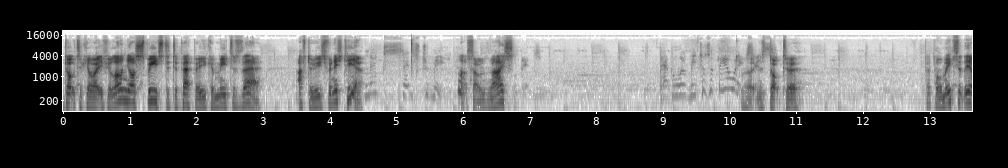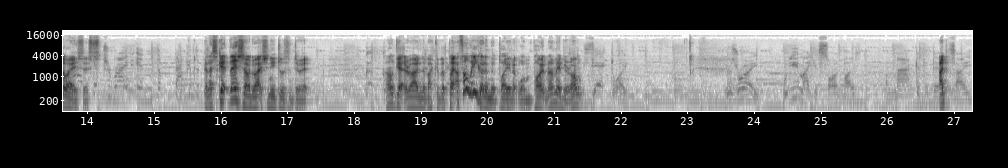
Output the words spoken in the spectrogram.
Dr. Kilroy, if you loan your speedster to Pepper, he can meet us there. After he's finished here. That sounds nice. Right, there's Dr. Pepper will meet us at the Oasis. Can I skip this or do I actually need to listen to it? I'll get a ride in the back of the plane. I thought we got in the plane at one point, but I may be wrong. Exactly.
